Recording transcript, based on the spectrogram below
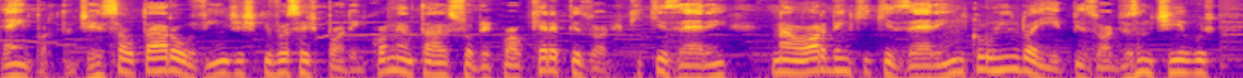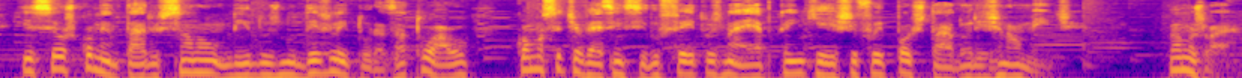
É importante ressaltar, ouvintes, que vocês podem comentar sobre qualquer episódio que quiserem, na ordem que quiserem, incluindo aí episódios antigos, e seus comentários serão lidos no Desleituras atual, como se tivessem sido feitos na época em que este foi postado originalmente. Vamos lá.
